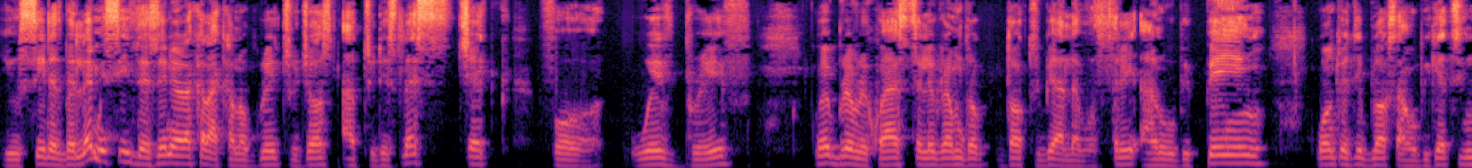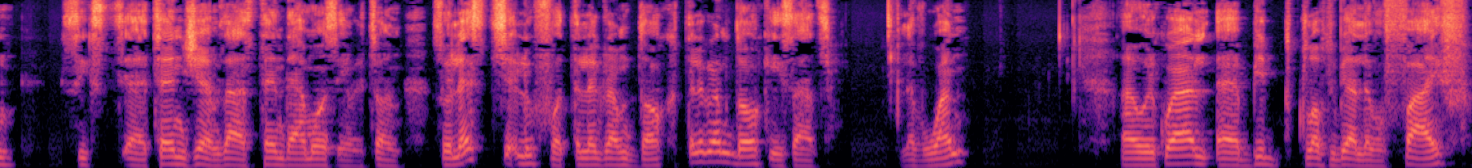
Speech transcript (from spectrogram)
you see this. But let me see if there's any other card I can upgrade to just add to this. Let's check for Wave Brave. Wave Brave requires Telegram doc, doc, to be at level 3 and we'll be paying 120 blocks and we'll be getting six, uh, 10 gems, that's 10 diamonds in return. So let's check, look for Telegram doc. Telegram doc is at level 1 and we require uh, Bit Club to be at level 5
